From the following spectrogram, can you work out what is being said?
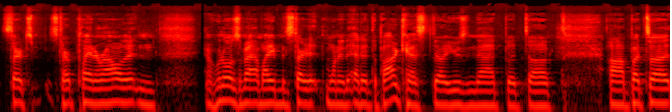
start start playing around with it, and you know, who knows, I might even start wanting to edit the podcast uh, using that. But uh, uh, but uh,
